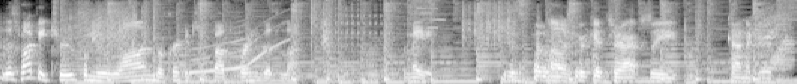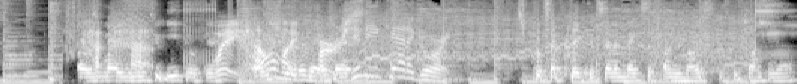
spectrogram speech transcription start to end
this might be true for Mulan, but crickets are about to bring good luck. Maybe. Just put a Oh, bunch crickets are actually kind of good. Oh, you might need to eat, okay. Wait, how am I first? bad. Give me a category. Just put some crickets and it makes a funny noise if you jump around.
